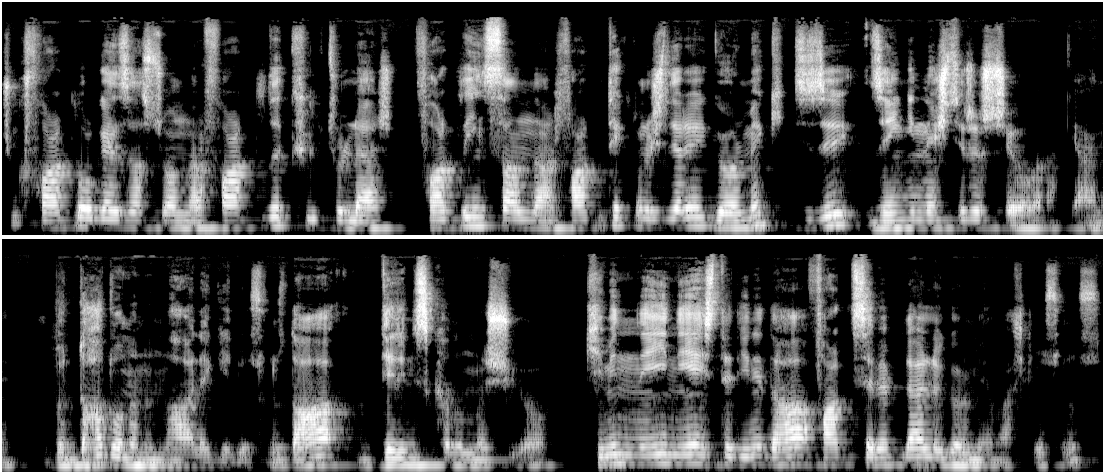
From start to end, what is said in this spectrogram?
Çünkü farklı organizasyonlar, farklı kültürler, farklı insanlar, farklı teknolojileri görmek sizi zenginleştirir şey olarak yani. Daha donanımlı hale geliyorsunuz. Daha deriniz kalınlaşıyor. Kimin neyi niye istediğini daha farklı sebeplerle görmeye başlıyorsunuz.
